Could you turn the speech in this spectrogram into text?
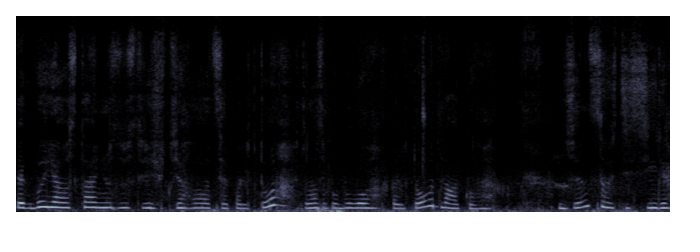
якби я останню зустріч вдягла це пальто, то у нас би було пальто однакове, джинси ці сірі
